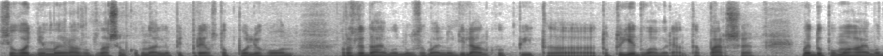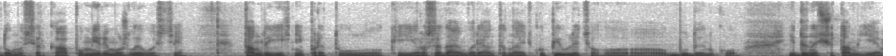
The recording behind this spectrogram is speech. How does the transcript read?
Сьогодні ми разом з нашим комунальним підприємством Полігон розглядаємо одну земельну ділянку під. е, Тобто є два варіанти. Перше, ми допомагаємо дому сірка по мірі можливості, там, де їхній притулок, і розглядаємо варіанти навіть купівлі цього е, будинку. Єдине, що там є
